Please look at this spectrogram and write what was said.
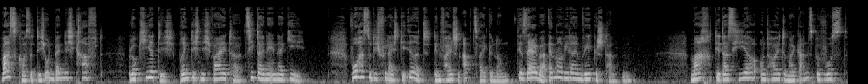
Was kostet dich unbändig Kraft, blockiert dich, bringt dich nicht weiter, zieht deine Energie? Wo hast du dich vielleicht geirrt, den falschen Abzweig genommen, dir selber immer wieder im Weg gestanden? Mach dir das hier und heute mal ganz bewusst.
